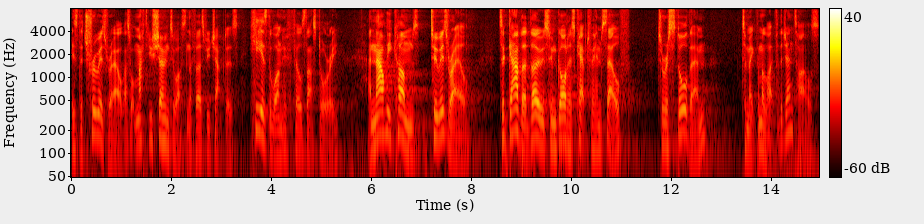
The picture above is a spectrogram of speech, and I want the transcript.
is the true Israel. That's what Matthew's shown to us in the first few chapters. He is the one who fulfills that story. And now he comes to Israel to gather those whom God has kept for himself, to restore them, to make them a light for the Gentiles.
